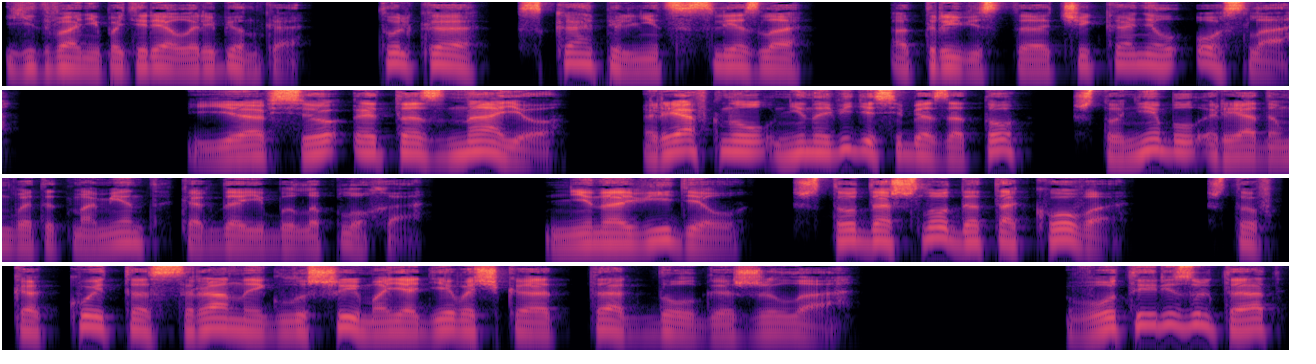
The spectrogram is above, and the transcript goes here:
Едва не потеряла ребенка. Только с капельниц слезла отрывисто отчеканил Осла. «Я все это знаю!» — рявкнул, ненавидя себя за то, что не был рядом в этот момент, когда ей было плохо. Ненавидел, что дошло до такого, что в какой-то сраной глуши моя девочка так долго жила. Вот и результат.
